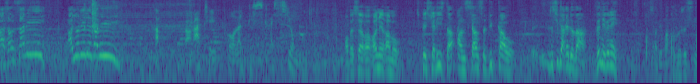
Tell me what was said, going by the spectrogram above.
Agent Sally Aïoli les amis Raté pour la discrétion. Professeur René Rameau, spécialiste en sciences du chaos. Euh, Je suis garé devant. Venez, venez. Vous savez pas comme je suis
